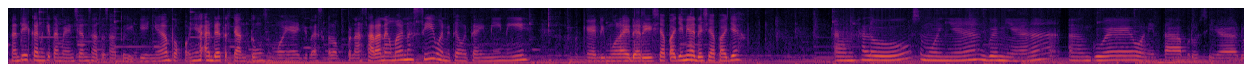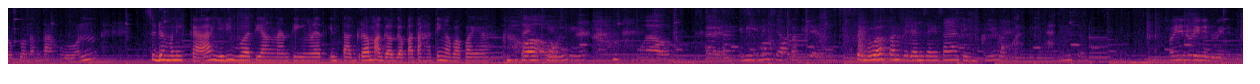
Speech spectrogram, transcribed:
Nanti akan kita mention satu-satu IG-nya. Pokoknya ada tercantum semuanya jelas. Kalau penasaran yang mana sih wanita-wanita ini nih? Oke, dimulai dari siapa aja nih? Ada siapa aja? Em, halo semuanya gue Mia Em, gue wanita berusia 26 tahun sudah menikah jadi buat yang nanti ngeliat Instagram agak-agak patah hati nggak apa-apa ya thank you Wow. ini ini siapa? sebuah confidence yang sangat tinggi Oh ini dulu ini dulu ini. dulu.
